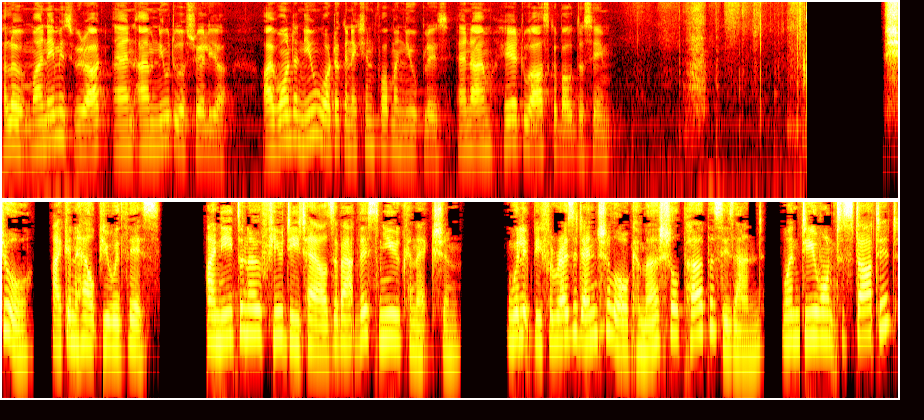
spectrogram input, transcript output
Hello, my name is Virat and I am new to Australia. I want a new water connection for my new place and I am here to ask about the same. Sure, I can help you with this. I need to know few details about this new connection. Will it be for residential or commercial purposes and when do you want to start it?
